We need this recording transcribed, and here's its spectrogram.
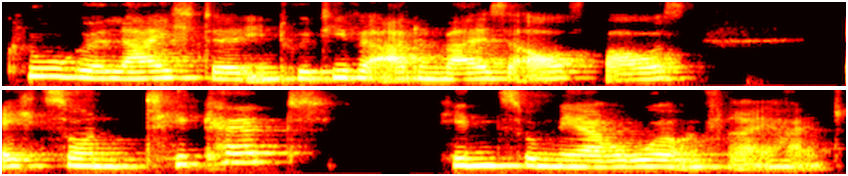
kluge, leichte, intuitive Art und Weise aufbaust, echt so ein Ticket hin zu mehr Ruhe und Freiheit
